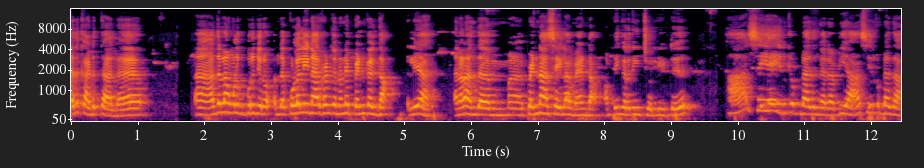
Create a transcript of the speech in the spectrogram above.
அதுக்கு அடுத்தால அதெல்லாம் உங்களுக்கு புரிஞ்சிடும் அந்த குழலினார்கள் சொன்னோடனே பெண்கள் தான் இல்லையா? அதனால் அந்த ம பெண்ணாசையெல்லாம் வேண்டாம் அப்படிங்கிறதையும் சொல்லிட்டு ஆசையே இருக்கக்கூடாதுங்கிறார் அப்படியே ஆசை இருக்கக்கூடாதா?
